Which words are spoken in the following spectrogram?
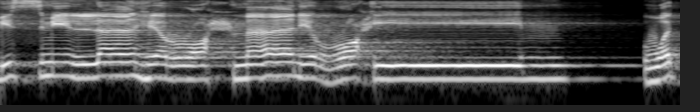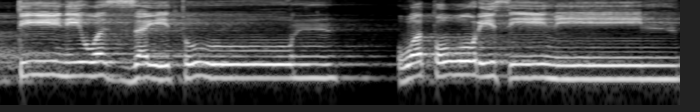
بسم الله الرحمن الرحيم. والتين والزيتون وطور سينين.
